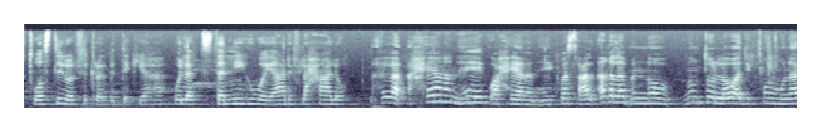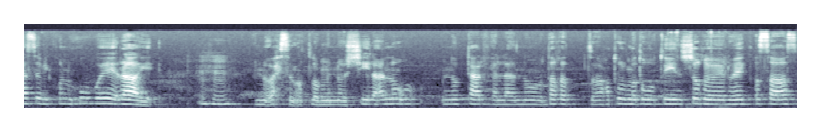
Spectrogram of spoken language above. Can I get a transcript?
بتوصلي له الفكرة اللي بدك إياها؟ ولا بتستنيه هو يعرف لحاله؟ هلا أحيانا هيك واحيانا هيك بس على الأغلب إنه بنطر لوقت يكون مناسب يكون هو رايق. إنه أحسن أطلب منه الشيء لأنه إنه بتعرفي هلا إنه ضغط على طول مضغوطين شغل وهيك قصص.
